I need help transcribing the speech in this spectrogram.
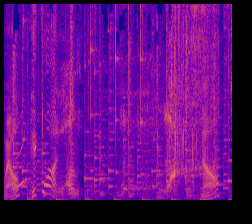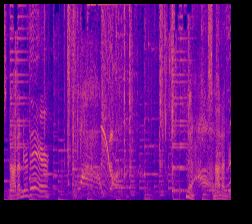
Well, pick one. No, it's not under there. Hmm, it's not under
